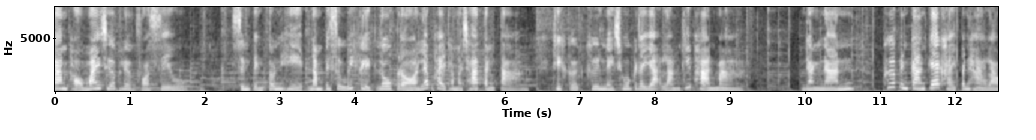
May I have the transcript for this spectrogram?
การเผาไหม้เชื้อเพลิงฟอสซิล ซึ่งเป็นต้นเหตุนำไปสู่วิกฤตโลกร้อนและภัยธรรมชาติต่างๆ ที่เกิดขึ้นในช่วงระยะหลังที่ผ่านมา ดังนั้นเพื่อเป็นการแก้ไขปัญหาเหล่า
